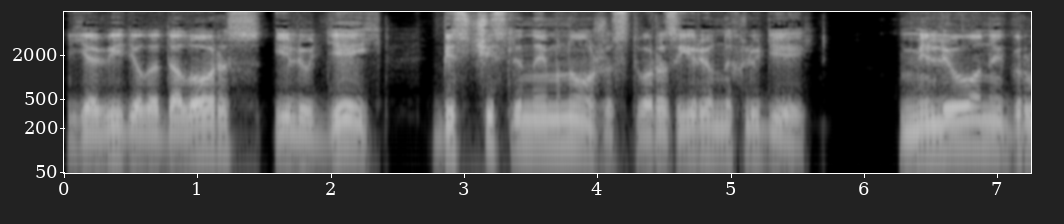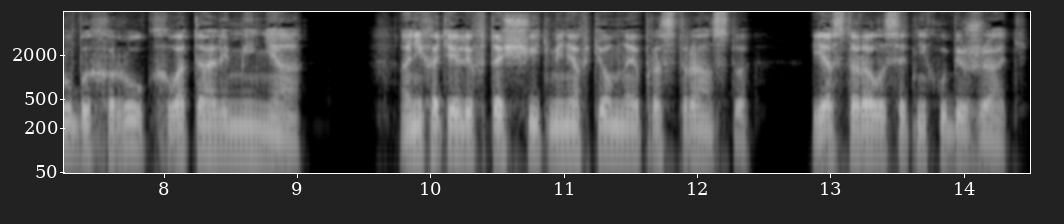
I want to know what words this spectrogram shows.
Я видела Долорес и людей, бесчисленное множество разъяренных людей. Миллионы грубых рук хватали меня. Они хотели втащить меня в темное пространство. Я старалась от них убежать.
